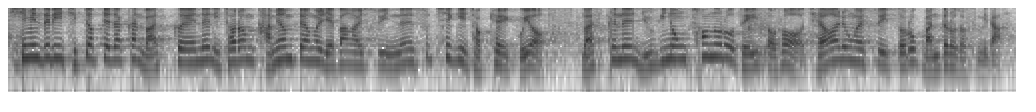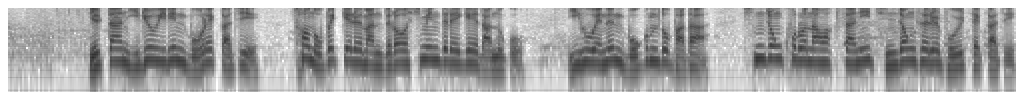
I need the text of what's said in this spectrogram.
시민들이 직접 제작한 마스크에는 이처럼 감염병을 예방할 수 있는 수칙이 적혀 있고요. 마스크는 유기농 천으로 돼 있어서 재활용할 수 있도록 만들어졌습니다. 일단 일요일인 모레까지 1,500개를 만들어 시민들에게 나누고 이후에는 모금도 받아 신종 코로나 확산이 진정세를 보일 때까지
